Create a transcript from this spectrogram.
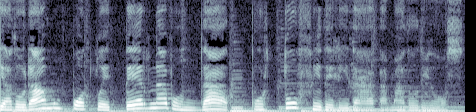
te adoramos por tu eterna bondad, por tu fidelidad, amado Dios.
